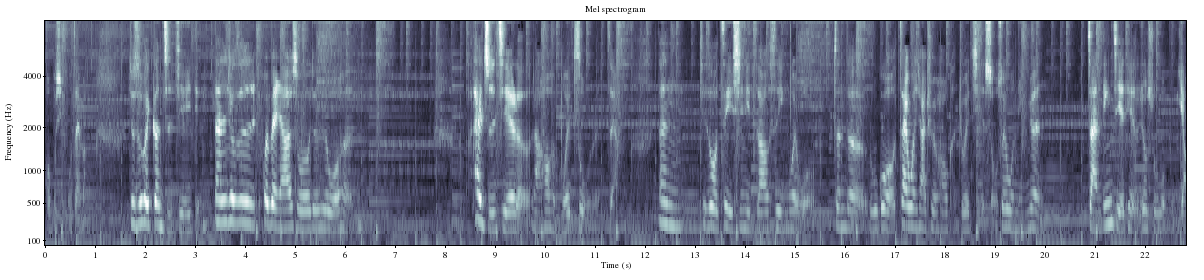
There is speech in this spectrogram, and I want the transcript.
哦不行，我在忙，就是会更直接一点。但是就是会被人家说，就是我很。太直接了，然后很不会做人这样。但其实我自己心里知道，是因为我真的如果再问下去的话，我可能就会接受，所以我宁愿斩钉截铁的就说我不要。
